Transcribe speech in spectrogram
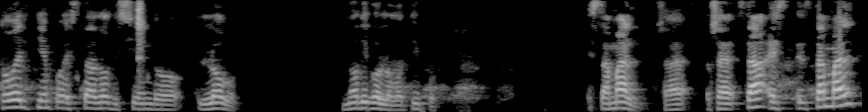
todo el tiempo he estado diciendo logo, no digo logotipo está mal. O sea, o sea está, está mal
